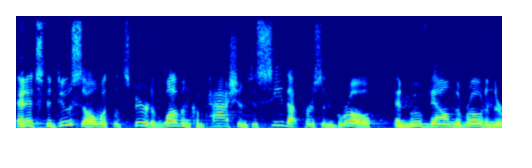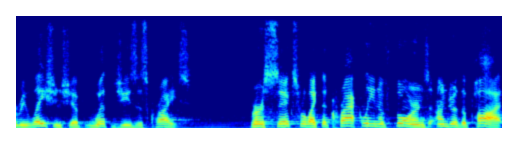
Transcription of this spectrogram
And it's to do so with the spirit of love and compassion to see that person grow and move down the road in their relationship with Jesus Christ. Verse 6 For like the crackling of thorns under the pot,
